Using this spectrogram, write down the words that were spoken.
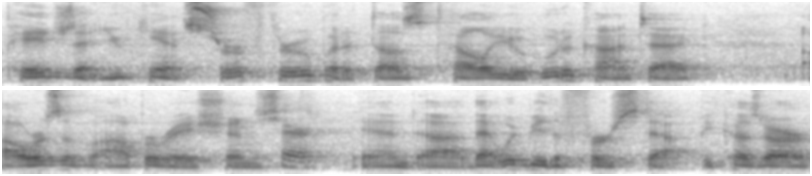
page that you can't surf through, but it does tell you who to contact, hours of operation. Sure. And uh, that would be the first step because our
